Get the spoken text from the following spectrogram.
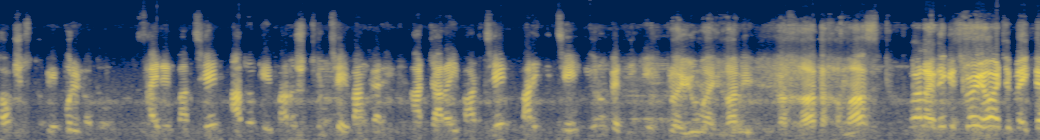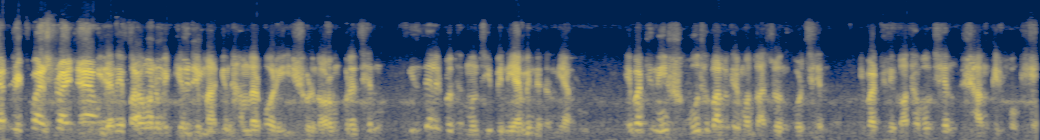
ধ্বংসস্তূপে পরিণত। সাইরেন বাজছে আতঙ্কে মানুষ ছুটছে বাংকারে আর যারাই বাড়ছে বাড়ি দিচ্ছে ইউরোপের দিকে। Well, পারমাণবিক কেন্দ্রে মার্কিন হামলার পরই সুর নরম করেছেন ইসরায়েলের প্রধানমন্ত্রী বেনিয়ামিন নেতানিয়াহু। এবার তিনি সুবোধ বালকের মতো আচরণ করছেন। এবার তিনি কথা বলছেন শান্তির পক্ষে।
